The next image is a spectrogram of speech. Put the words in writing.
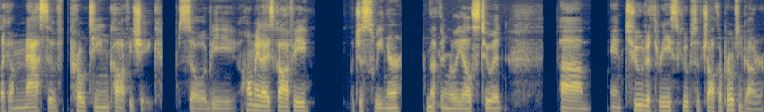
like a massive protein coffee shake. So it'd be homemade iced coffee, which is sweetener, nothing really else to it, um, and two to three scoops of chocolate protein powder,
